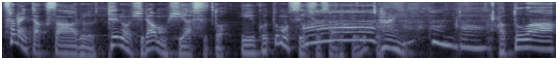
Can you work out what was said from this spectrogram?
さらにたくさんある手のひらも冷やすということも推奨されていると。はい。なんだ。あとは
